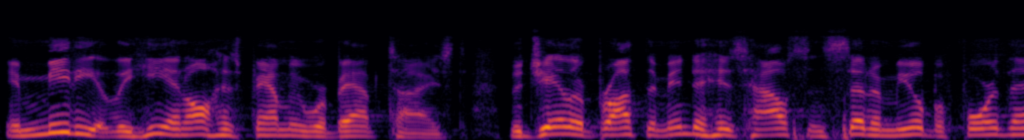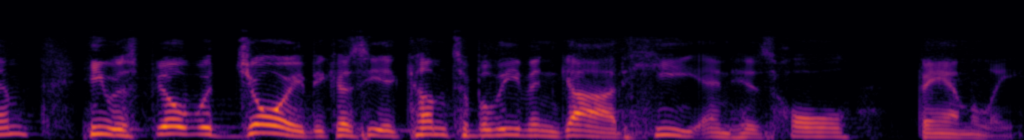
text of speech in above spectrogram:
immediately, he and all his family were baptized. The jailer brought them into his house and set a meal before them. He was filled with joy because he had come to believe in God, he and his whole family.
